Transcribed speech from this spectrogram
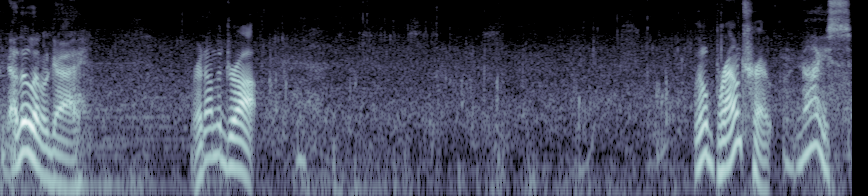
Another little guy, right on the drop. Little brown trout, nice.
